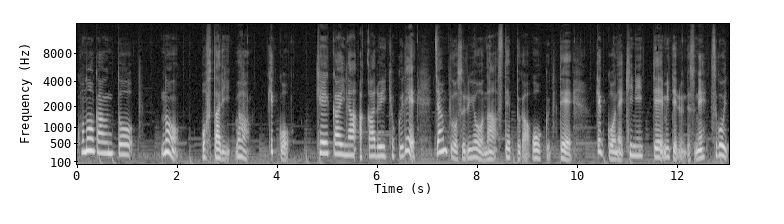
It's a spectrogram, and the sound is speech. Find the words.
このアカウントのお二人は結構軽快な明るい曲でジャンプをするようなステップが多くって結構ね気に入って見てるんですねすごい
